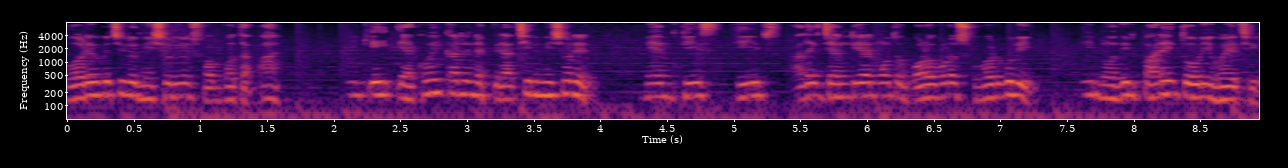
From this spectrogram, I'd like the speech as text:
গড়ে উঠেছিল মিশরীয় সভ্যতা। আর ঠিক এই একই কারণে প্রাচীন মিশরের মেমফিস থিপস আলেকজান্ড্রিয়ার মতো বড় বড় শহরগুলি এই নদীর পাড়েই তৈরি হয়েছিল।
